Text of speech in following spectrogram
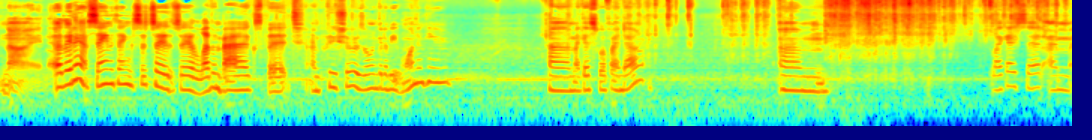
nine. Uh, they didn't say anything. It said say, say 11 bags, but I'm pretty sure there's only going to be one in here. Um, I guess we'll find out. Um, like I said, I'm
